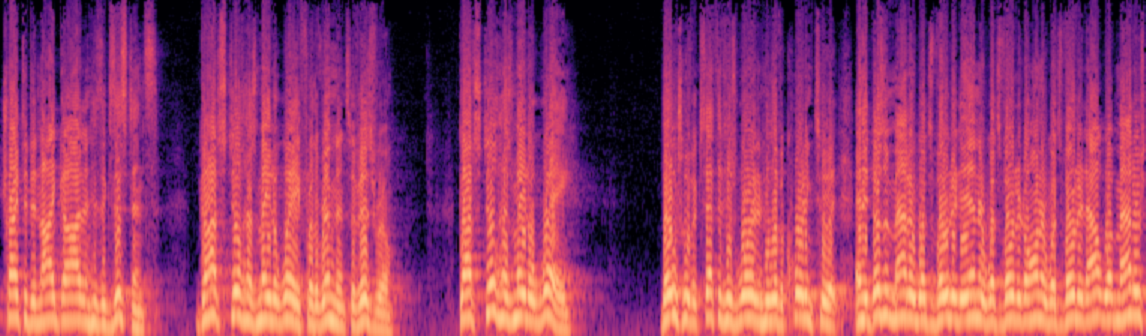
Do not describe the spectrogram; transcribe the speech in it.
try to deny God and his existence, God still has made a way for the remnants of Israel. God still has made a way those who have accepted his word and who live according to it. And it doesn't matter what's voted in or what's voted on or what's voted out. What matters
